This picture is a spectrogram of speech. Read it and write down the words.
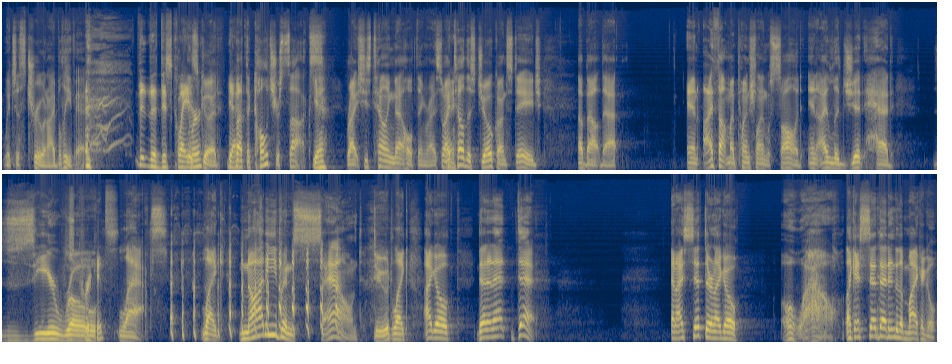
which is true, and I believe it." The, the disclaimer is good, Yeah, but the culture sucks. Yeah. Right. She's telling that whole thing, right? So I tell this joke on stage about that. And I thought my punchline was solid. And I legit had zero crickets? laughs. like not even sound, dude. Like I go, da da da da. And I sit there and I go, oh wow. Like I said that into the mic. I go,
